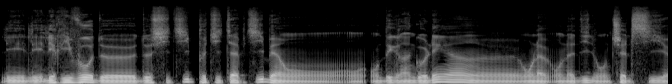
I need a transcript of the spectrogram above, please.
les, les, rivaux de, de, City, petit à petit, ben, on, on, dégringolé. Hein, on l'a, dit, Chelsea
